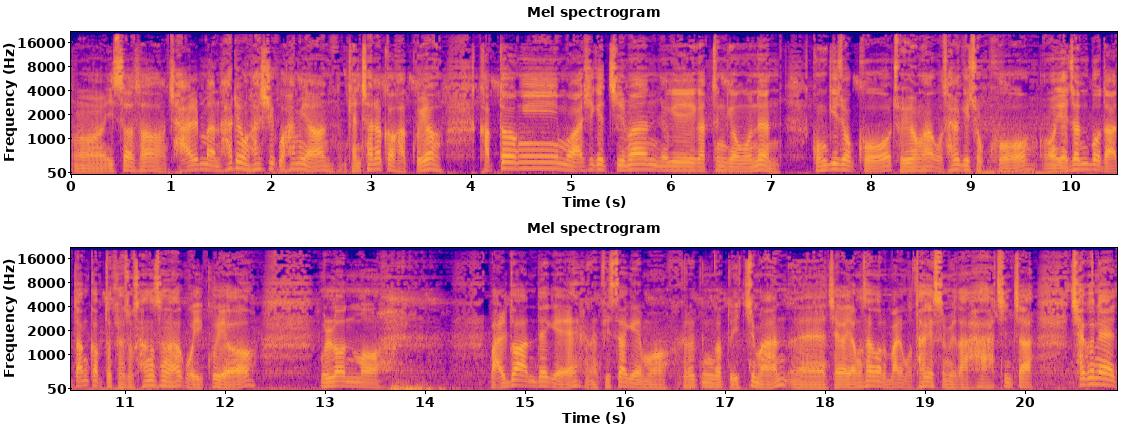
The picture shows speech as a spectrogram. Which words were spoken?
어, 있어서 잘만 활용하시고 하면 괜찮을 것 같고요. 갑동이 뭐 아시겠지만 여기 같은 경우는 공기 좋고 조용하고 살기 좋고 어, 예전보다 땅값도 계속 상승하고 있고요. 물론 뭐 말도 안 되게 비싸게 뭐 그런 것도 있지만 예, 제가 영상으로 말 못하겠습니다. 아 진짜 최근에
